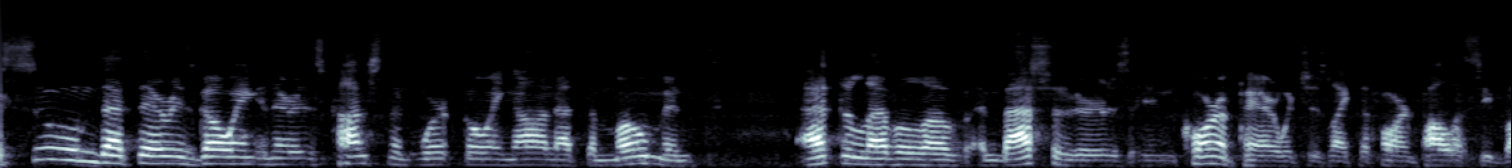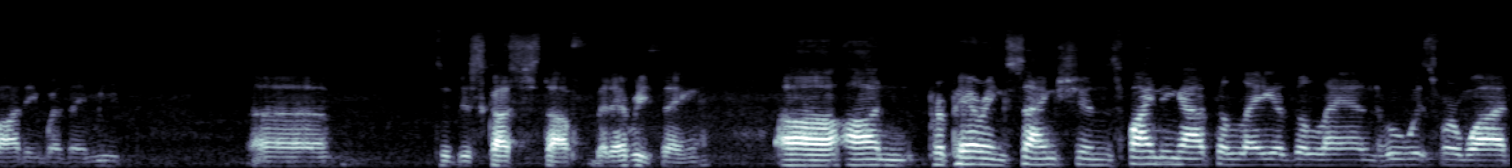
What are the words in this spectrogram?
assume that there is going and there is constant work going on at the moment at the level of ambassadors in Coreper, which is like the foreign policy body where they meet uh, to discuss stuff, but everything, uh, on preparing sanctions, finding out the lay of the land, who was for what,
